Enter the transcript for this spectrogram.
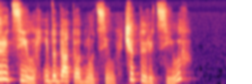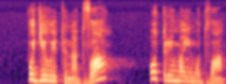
3 цілих і додати 1 цілих 4 цілих. Поділити на 2 отримаємо 2.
